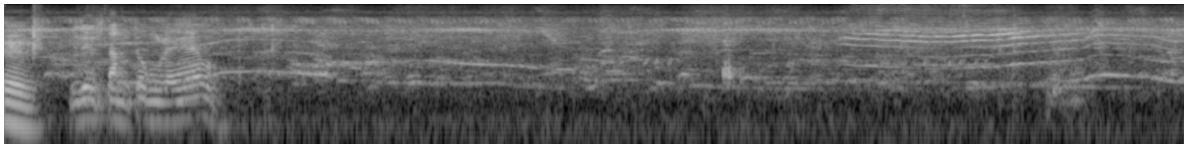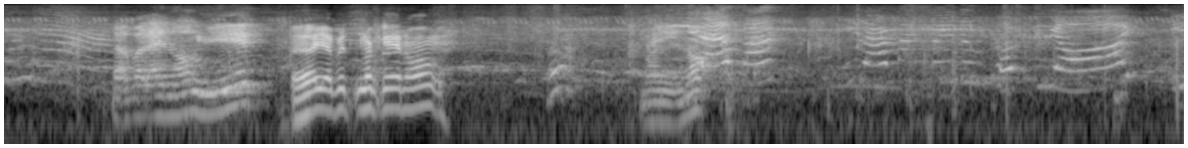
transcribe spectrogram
อืมเรื่องตั้งตรงแล้ว จับอะไรน้องอีกเอออย่าไปรังแกน้อง ไม่เนาะอีหลานมันดึงผมเดียวอี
